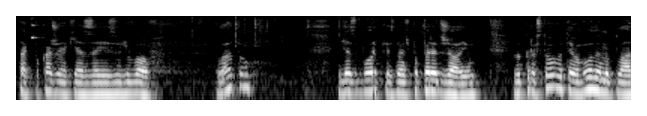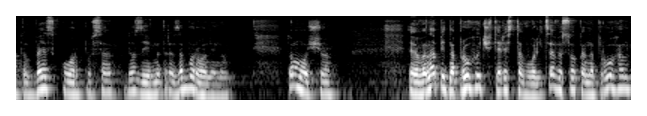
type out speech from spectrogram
Так, покажу, як я заізолював плату для зборки. Значить, попереджаю, використовувати оголену плату без корпуса дозиметра заборонено. Тому що е, вона під напругою 400 вольт. Це висока напруга.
